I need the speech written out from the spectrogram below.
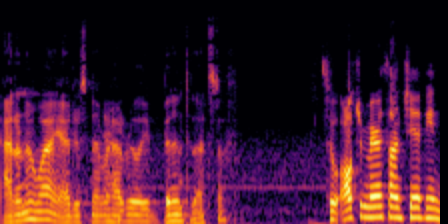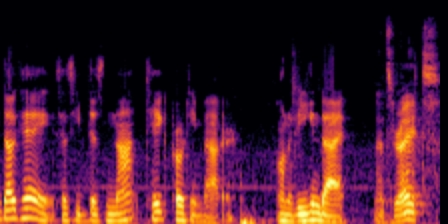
I don't know why. I just never have really been into that stuff. So, ultra marathon champion Doug Hay says he does not take protein powder on a vegan diet. That's right.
